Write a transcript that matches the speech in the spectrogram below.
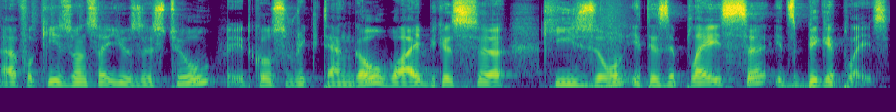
uh, for key zones I use this tool, it calls rectangle. Why? Because key zone, it is a place, it's bigger place.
